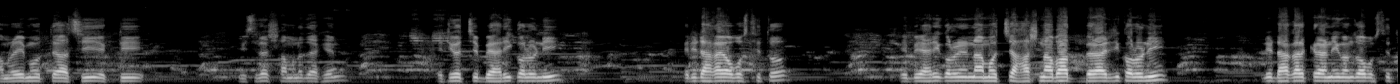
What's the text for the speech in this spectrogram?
আমরা এই মুহূর্তে আছি একটি মিছিলের সামনে দেখেন। এটি হচ্ছে বেহারি কলোনি। এটি ঢাকায় অবস্থিত। এই বিহারি কলোনির নাম হচ্ছে হাসনাবাদ বেহারি কলোনি। এটি ঢাকার কেরানীগঞ্জ অবস্থিত।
